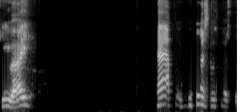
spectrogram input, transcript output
কি ভাই হ্যাঁ আপু, বুঝতে পারছি বুঝতে পারছি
